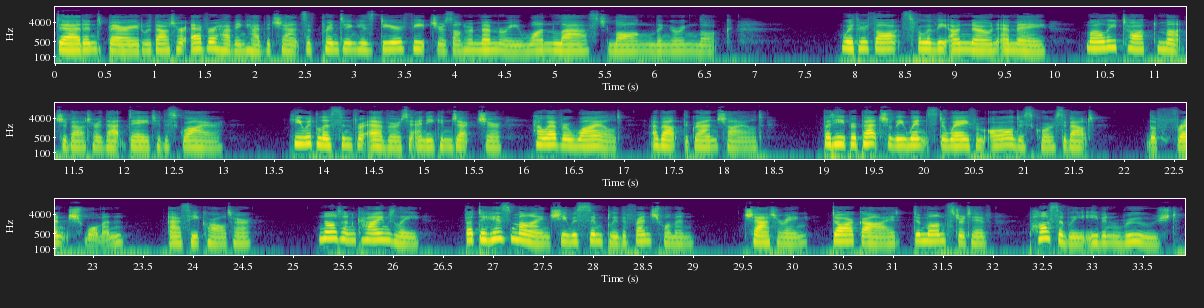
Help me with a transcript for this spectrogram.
dead and buried without her ever having had the chance of printing his dear features on her memory one last long lingering look. With her thoughts full of the unknown Aimée, Molly talked much about her that day to the squire. He would listen for ever to any conjecture, however wild, about the grandchild; but he perpetually winced away from all discourse about the Frenchwoman, as he called her, not unkindly, but to his mind she was simply the Frenchwoman, chattering, dark eyed, demonstrative, possibly even rouged.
